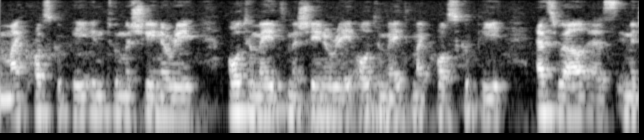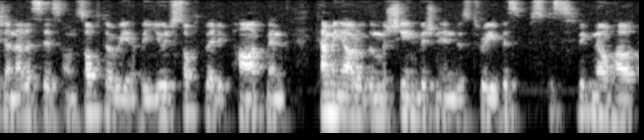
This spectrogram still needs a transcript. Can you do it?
microscopy into machinery, automate machinery, automate microscopy, as well as image analysis on software. We have a huge software department coming out of the machine vision industry with specific know-how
